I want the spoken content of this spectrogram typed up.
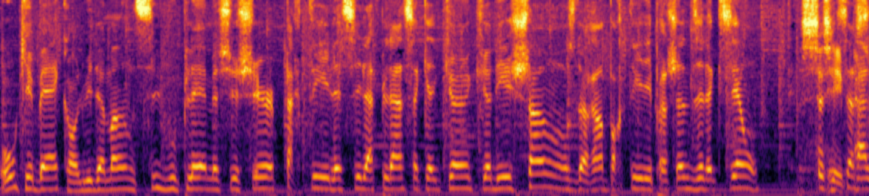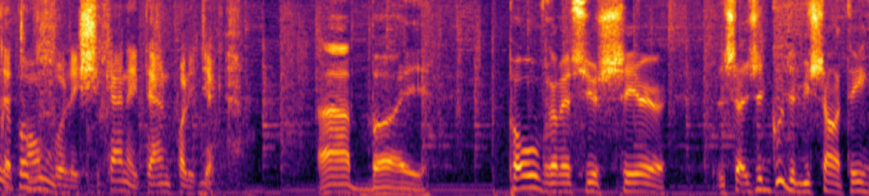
au Québec. On lui demande, s'il vous plaît, Monsieur Scheer, partez, laissez la place à quelqu'un qui a des chances de remporter les prochaines élections. Ça, c'est pas le pas temps vous. pour les chicanes internes politiques. Ah boy. Pauvre Monsieur Scheer. J'ai le goût de lui chanter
